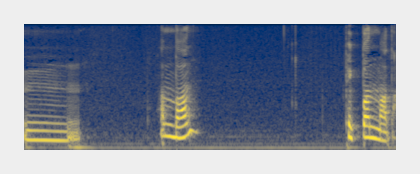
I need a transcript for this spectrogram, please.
음, 한 번 100번마다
